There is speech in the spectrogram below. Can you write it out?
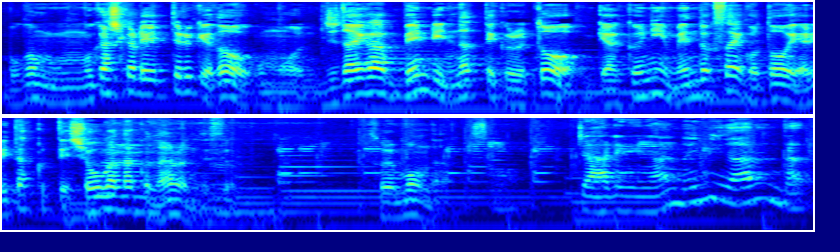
僕は昔から言ってるけどもう時代が便利になってくると逆に面倒くさいことをやりたくてしょうがなくなるんですよ、そういうもんなんですじゃああれに何の意味があるんだって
